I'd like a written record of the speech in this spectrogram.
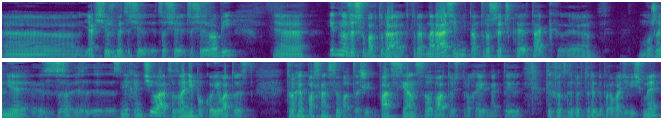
E, jak się już wie, co się, co się, co się robi. E, jedną rzecz chyba, która, która na razie mnie tam troszeczkę tak e, może nie z, zniechęciła, co zaniepokoiła, to jest trochę pasjansowatość, pasjansowatość trochę jednak tych rozgrywek, które my prowadziliśmy.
